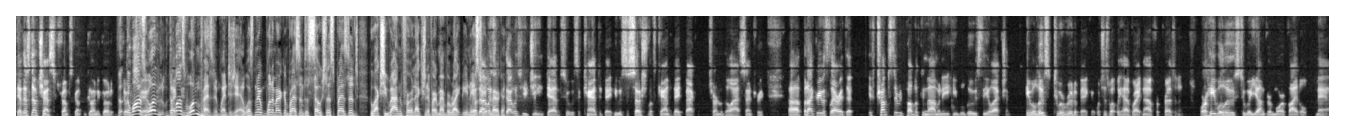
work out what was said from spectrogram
Yeah, there's no chance Trump's go- going to go to. Go there to was jail. one. There like, was one president went to jail, wasn't there? One American president, a socialist president, who actually ran for election, if I remember rightly, in history well, in America. That was Eugene Debs, who was a candidate. He was a socialist candidate back turn of the last century. Uh, but I agree with Larry that if Trump's the Republican nominee, he will lose the election. He will lose to a rutabaga, which is what we have right now for president, or he will lose to a younger, more vital man.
